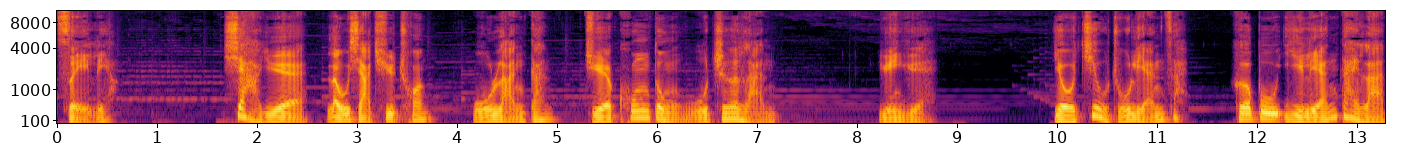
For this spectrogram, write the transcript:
最亮。夏月楼下去窗，无栏杆，觉空洞无遮拦。云曰：“有旧竹帘在，何不以帘代栏？”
